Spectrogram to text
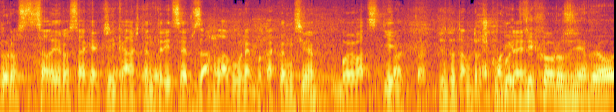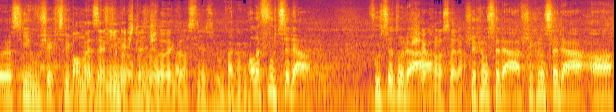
roz, celý rozsah, jak říkáš, ten triceps za hlavu, nebo takhle, musíme bojovat s tím, tak, tak. že to tam trošku bude břicho rozně, jo, jasný, u všech cviků, omezený, než ten člověk vlastně zhubne. Ale furt se dá. Furt se to dá. Všechno se dá. Všechno se dá, všechno se dá a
